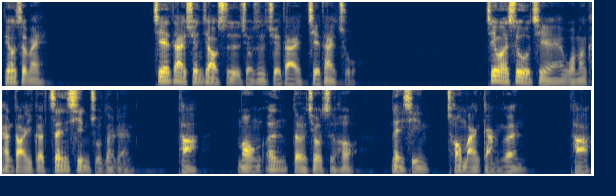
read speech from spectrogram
弟兄姊妹。接待宣教士就是接待接待主。经文十五节，我们看到一个真信主的人，他蒙恩得救之后，内心充满感恩，他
